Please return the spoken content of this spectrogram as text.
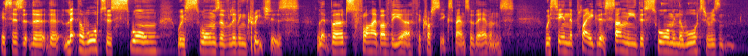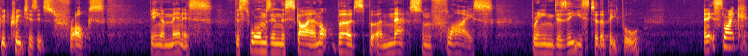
it says that the, the, let the waters swarm with swarms of living creatures. Let birds fly above the earth across the expanse of the heavens. We see in the plague that suddenly the swarm in the water isn't good creatures, it's frogs being a menace. The swarms in the sky are not birds, but are gnats and flies bringing disease to the people. And it's like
